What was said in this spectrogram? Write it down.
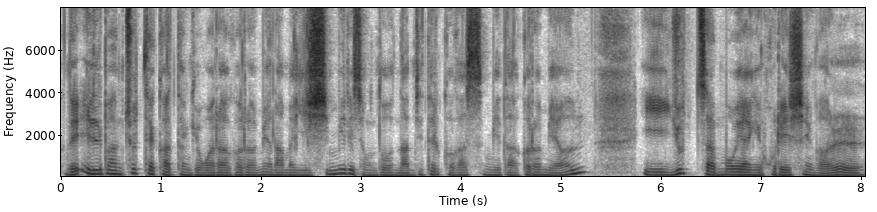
근데 일반 주택 같은 경우라 그러면 아마 20mm 정도 남짓될 것 같습니다. 그러면 이 U자 모양의 후레싱을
